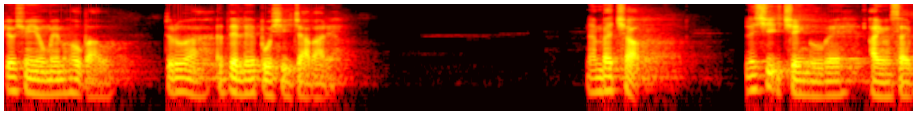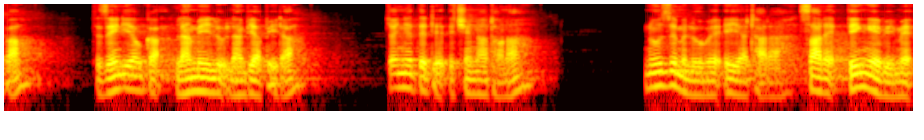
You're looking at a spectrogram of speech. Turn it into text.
ပျော်ရွှင်ရုံပဲမဟုတ်ပါဘူး။ သူတို့ဟာအသက်လည်းပိုရှိကြပါတယ်။နံပါတ်6လက်ရှိအချိန်ကိုပဲအာရုံစိုက်ပါ။သစိမ်းတစ်ယောက်ကလမ်းမေးလို့လမ်းပြပေးတာ။ကြိုက်နေတဲ့တဲ့တချင်းနာထောင်တာနှိုးစစ်မလို့ပဲအိပ်ရထားတာစတဲ့သေးငယ်ပေမဲ့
